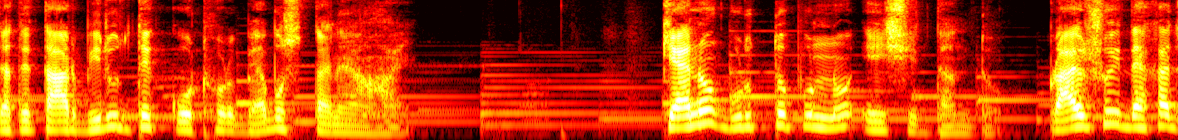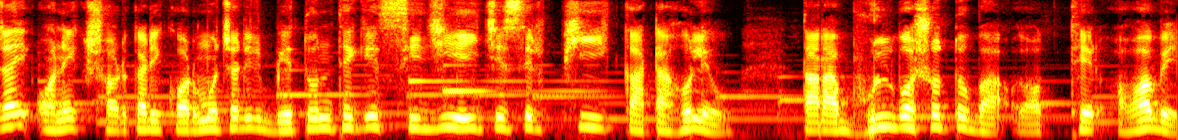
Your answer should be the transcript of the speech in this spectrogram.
যাতে তার বিরুদ্ধে কঠোর ব্যবস্থা নেওয়া হয়। কেন গুরুত্বপূর্ণ এই সিদ্ধান্ত? প্রায়শই দেখা যায় অনেক সরকারি কর্মচারীর বেতন থেকে সিজিএইচএস এর ফি কাটা হলেও তারা ভুলবশত বা অর্থের অভাবে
